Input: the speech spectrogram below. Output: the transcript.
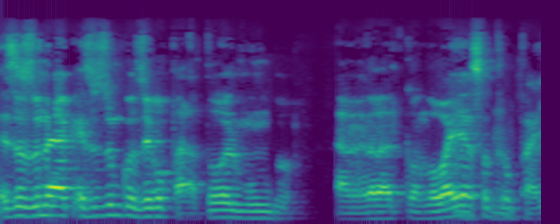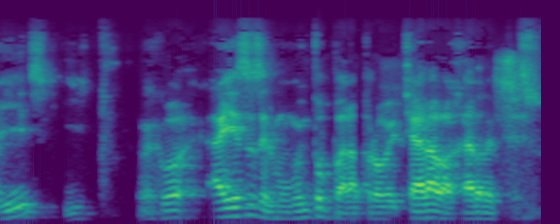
Eso es, una, eso es un consejo para todo el mundo, la verdad. Cuando vayas a otro país, y mejor, ahí ese es el momento para aprovechar a bajar de peso.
